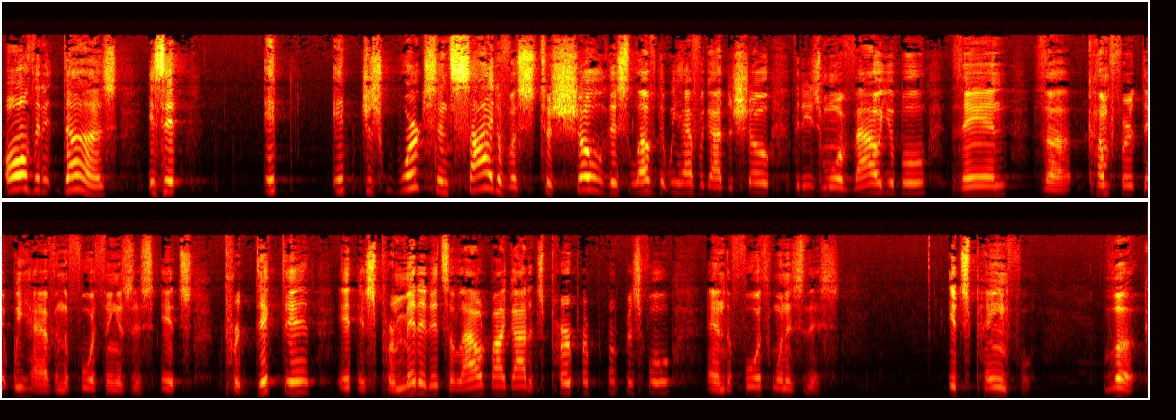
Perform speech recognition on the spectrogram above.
all that it does is it it just works inside of us to show this love that we have for God, to show that He's more valuable than the comfort that we have. And the fourth thing is this it's predicted, it is permitted, it's allowed by God, it's purposeful. And the fourth one is this it's painful. Look,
